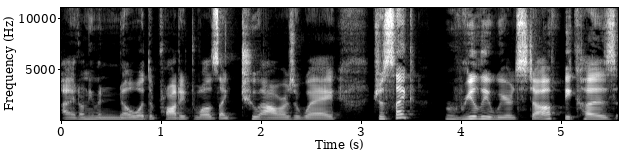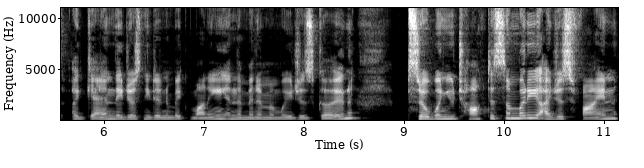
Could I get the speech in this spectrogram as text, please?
I don't even know what the product was like 2 hours away just like really weird stuff because again they just needed to make money and the minimum wage is good. So when you talk to somebody i just find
